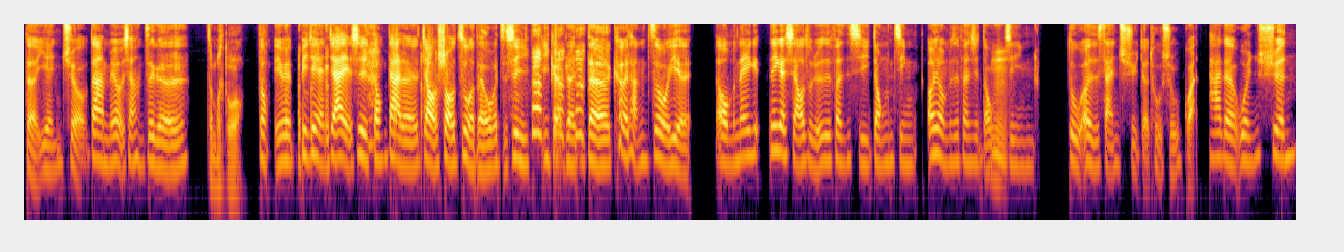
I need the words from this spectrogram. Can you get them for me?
的研究，当然没有像这个 这么多，东，因为毕竟人家也是东大的教授做的，我只是一一个人的课堂作业。那我们那个那个小组就是分析东京，而且我们是分析东嗯京都二十三区的图书馆，它的文宣，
